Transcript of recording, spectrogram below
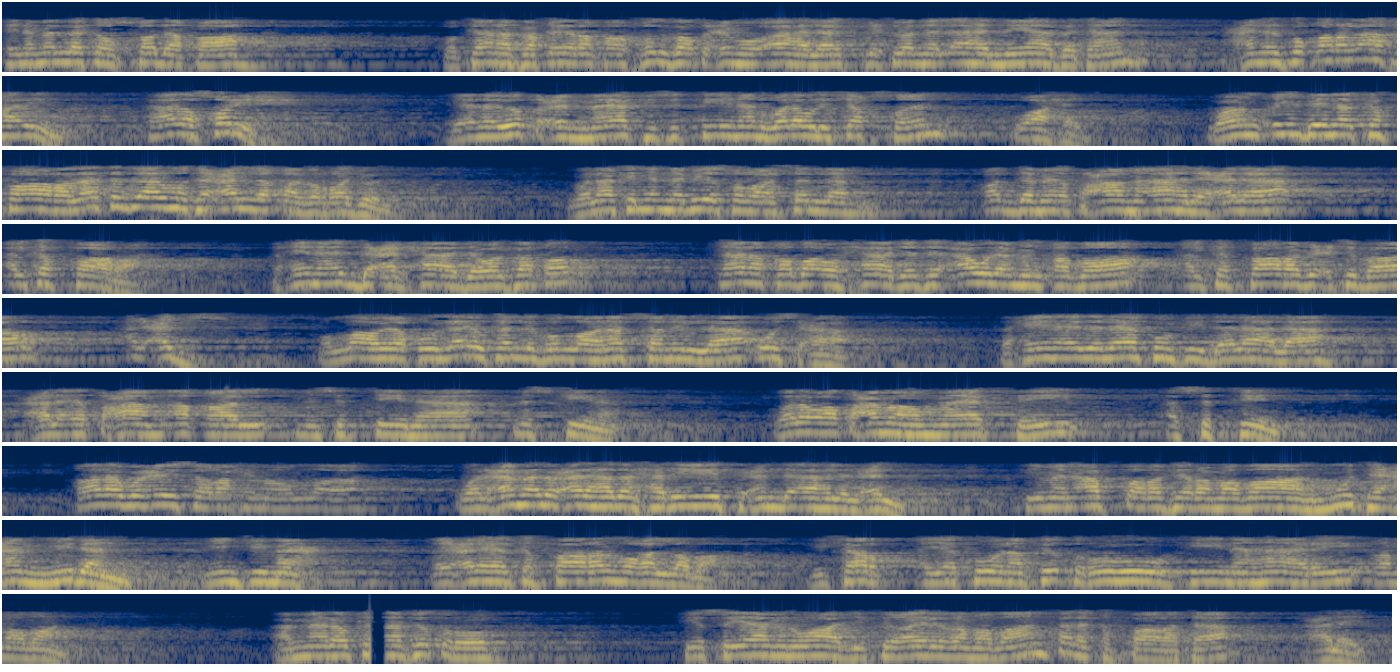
حين ملكه الصدقة وكان فقيرا قال خذ فاطعمه أهلك باعتبار أن الأهل نيابة عن الفقراء الآخرين. فهذا صريح لأنه يطعم ما يكفي ستينا ولو لشخص واحد. وإن قيل بأن الكفارة لا تزال متعلقة بالرجل ولكن النبي صلى الله عليه وسلم قدم إطعام أهله على الكفارة. فحين ادعى الحاجة والفقر كان قضاء حاجته أولى من قضاء الكفارة باعتبار العجز. والله يقول لا يكلف الله نفسا إلا وسعها. فحينئذ لا يكون في دلالة على إطعام أقل من ستين مسكينا. ولو أطعمهم ما يكفي الستين. قال أبو عيسى رحمه الله والعمل على هذا الحديث عند أهل العلم في من أفطر في رمضان متعمدا من جماع أي عليه الكفارة المغلظة. بشرط أن يكون فطره في نهار رمضان. أما لو كان فطره في صيام واجب في غير رمضان فلا كفارة عليه.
